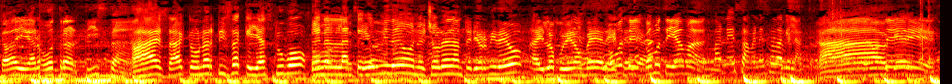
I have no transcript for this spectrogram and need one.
Acaba de llegar otra artista. Ah, exacto, un artista que ya estuvo en el anterior video, en el show del anterior video, ahí lo pudieron ver. ¿Cómo te. ¿Cómo te llamas? Vanessa, Vanessa Dávila. Ah, ¿Dónde ok. eres?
